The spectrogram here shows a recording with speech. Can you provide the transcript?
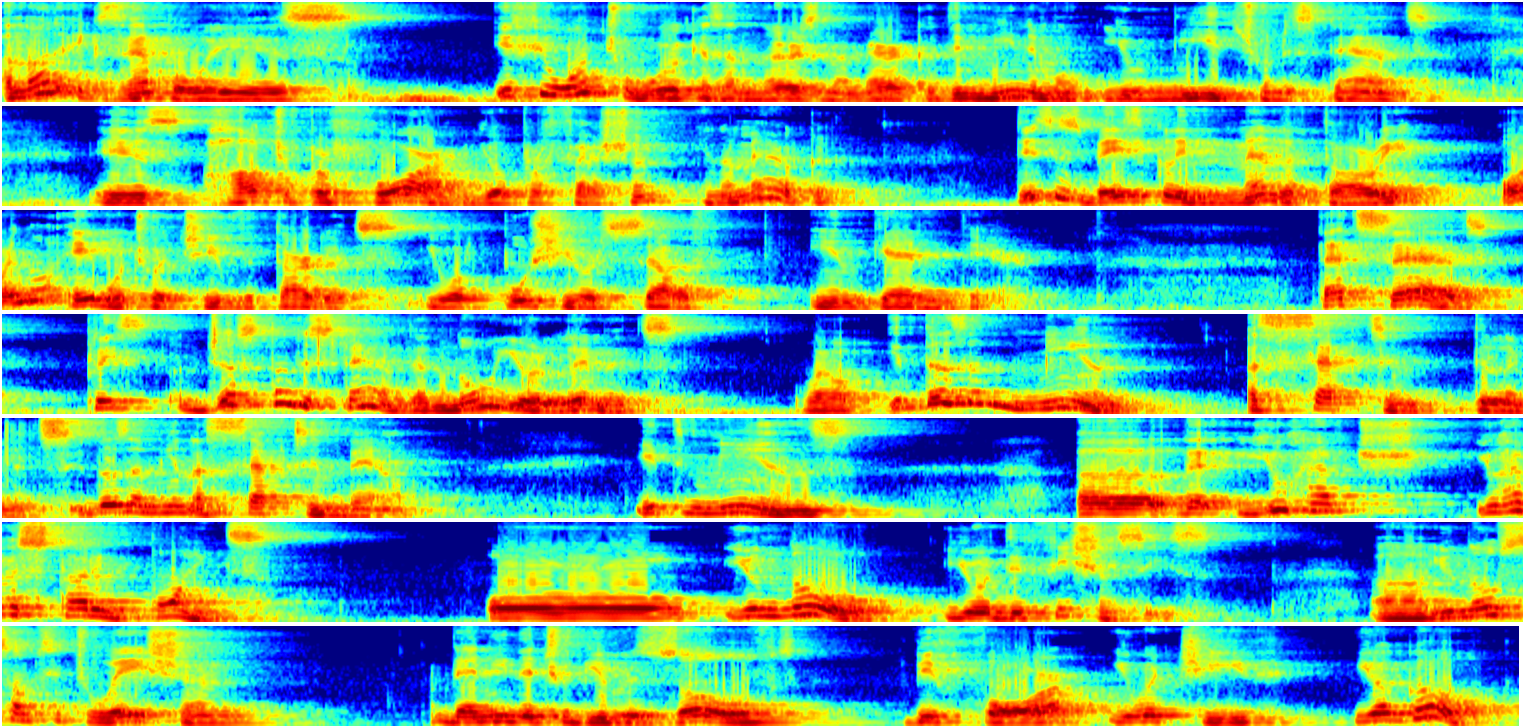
Another example is if you want to work as a nurse in America, the minimum you need to understand is how to perform your profession in America. This is basically mandatory or not able to achieve the targets you are pushing yourself in getting there. That said, please just understand that know your limits. Well, it doesn't mean accepting the limits, it doesn't mean accepting them. It means uh, that you have you have a starting point, or you know your deficiencies. Uh, you know some situation that needed to be resolved before you achieve your goal.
